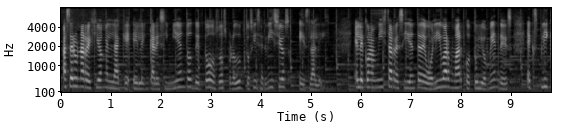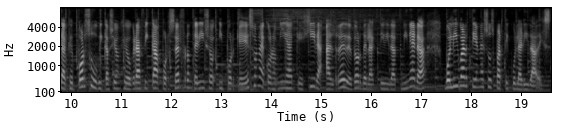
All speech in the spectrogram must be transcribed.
a ser una región en la que el encarecimiento de todos los productos y servicios es la ley. El economista residente de Bolívar, Marco Tulio Méndez, explica que por su ubicación geográfica, por ser fronterizo y porque es una economía que gira alrededor de la actividad minera, Bolívar tiene sus particularidades.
